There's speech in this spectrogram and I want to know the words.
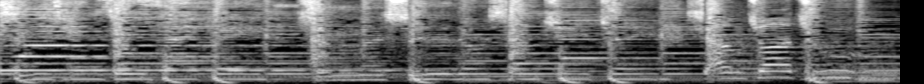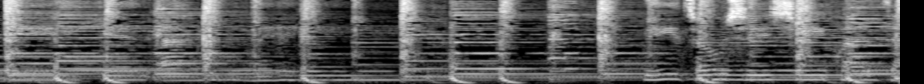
心情总在飞，什么事都想去追，想抓住一点安慰。你总是喜欢在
